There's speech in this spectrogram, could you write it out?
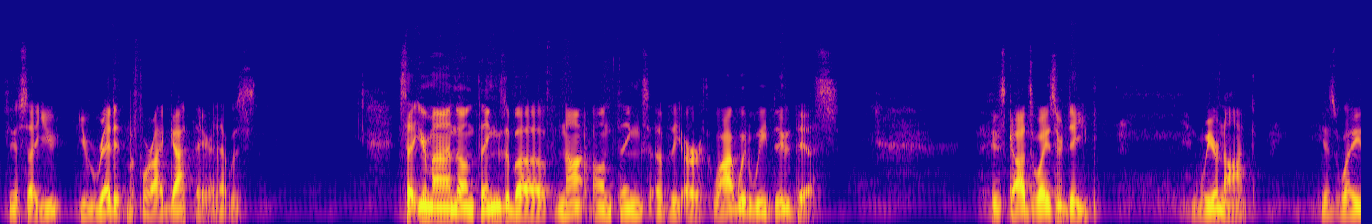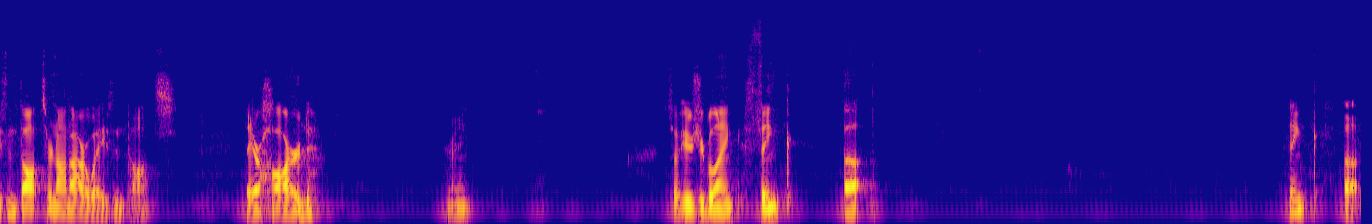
was going to say, you, you read it before I got there. That was. Set your mind on things above, not on things of the earth. Why would we do this? Because God's ways are deep, and we are not. His ways and thoughts are not our ways and thoughts. They are hard, right? So here's your blank. Think up. Think up.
